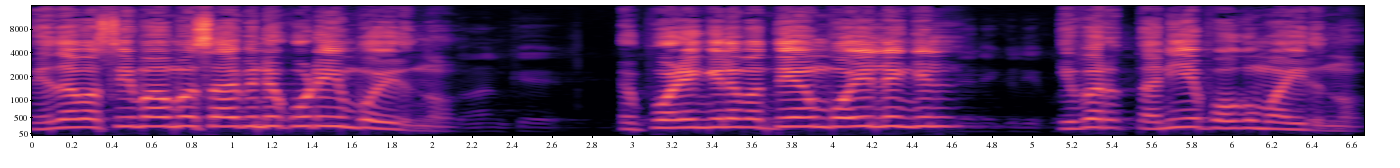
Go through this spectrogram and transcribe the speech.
വിധ വസീം കൂടെയും പോയിരുന്നു. എപ്പോഴെങ്കിലും അദ്ദേഹം പോയില്ലെങ്കിൽ ഇവർ തനിയെ പോകുമായിരുന്നു.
